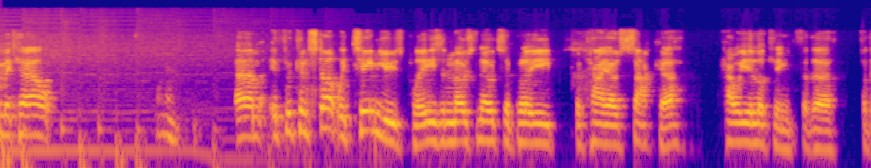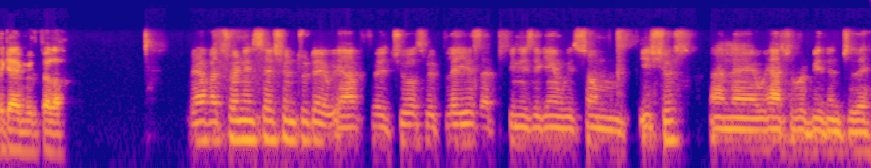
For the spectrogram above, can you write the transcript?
Morning, Mikel. Um, if we can start with team news, please, and most notably Bukayo Saka. How are you looking for the for the game with Villa? We have a training session today. We have uh, two or three players that finished the game with some issues, and uh, we have to review them today.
